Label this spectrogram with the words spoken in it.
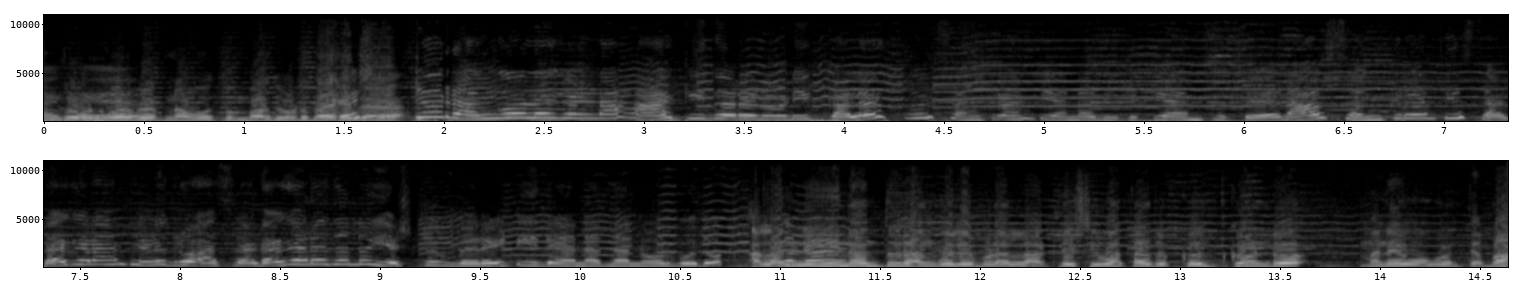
ಒಂದ್ ರೌಂಡ್ ಬರ್ಬೇಕು ನಾವು ತುಂಬಾ ದೊಡ್ಡದಾಗಿದೆ. ಎಷ್ಟು ರಂಗೋಲಿಗಳನ್ನ ಹಾಕಿದ್ದಾರೆ ನೋಡಿ ಕಲರ್ಫುಲ್ ಸಂಕ್ರಾಂತಿ ಅನ್ನೋದು ಇದಕ್ಕೆ ಅನ್ಸುತ್ತೆ. ನಾವು ಸಂಕ್ರಾಂತಿ ಸಡಗರ ಅಂತ ಹೇಳಿದ್ರು ಆ ಸಡಗರದಲ್ಲೂ ಎಷ್ಟು ವೆರೈಟಿ ಇದೆ ಅನ್ನೋದನ್ನ ನೋಡ್ಬೋದು. ಅಲ್ಲ ನೀನಂತೂ ರಂಗೋಲಿ ಬಿಡಲ್ಲ. ಅಟ್ಲೀಸ್ಟ್ ಇವತ್ತಾದ್ರೂ ಕಲ್ತ್ಕೊಂಡು ಮನೆಗೆ ಹೋಗುವಂತೆ. ಬಾ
